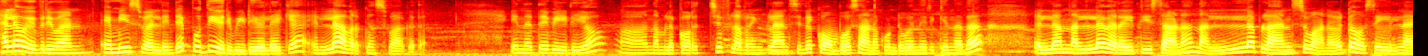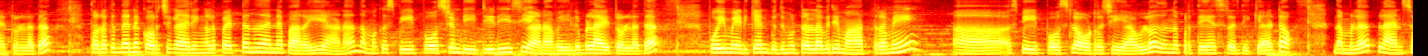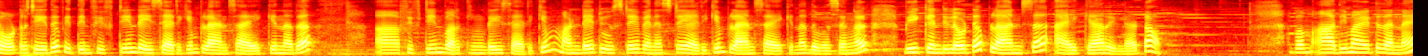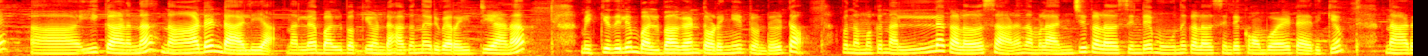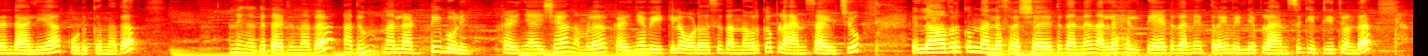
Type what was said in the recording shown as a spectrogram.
Hello everyone Emi's വേൾഡിന്റെ പുതിയൊരു വീഡിയോയിലേക്ക് എല്ലാവർക്കും സ്വാഗതം. ഇന്നത്തെ വീഡിയോ നമ്മൾ കുറച്ച് ഫ്ലവറിങ് പ്ലാന്റ്സിന്റെ കോമ്പോസാണ് കൊണ്ടുവന്നിരിക്കുന്നത്. എല്ലാം നല്ല വെറൈറ്റീസാണ് നല്ല പ്ലാന്റ്സുമാണ് കേട്ടോ സെയിലിനായിട്ടുള്ളത് തുടക്കം തന്നെ കുറച്ച് കാര്യങ്ങൾ പെട്ടെന്ന് തന്നെ പറയുകയാണ്. നമുക്ക് സ്പീഡ് പോസ്റ്റും ഡി ടി ഡി സിയാണ് അവൈലബിൾ ആയിട്ടുള്ളത്. പോയി മേടിക്കാൻ ബുദ്ധിമുട്ടുള്ളവർ മാത്രമേ സ്പീഡ് പോസ്റ്റിൽ ഓർഡർ ചെയ്യാവുള്ളൂ. അതൊന്ന് പ്രത്യേകം ശ്രദ്ധിക്കുക കേട്ടോ. നമ്മൾ പ്ലാൻസ് ഓർഡർ ചെയ്ത് വിത്തിൻ ഫിഫ്റ്റീൻ ഡേയ്സ് ആയിരിക്കും പ്ലാൻസ് അയക്കുന്നത്. ഫിഫ്റ്റീൻ വർക്കിംഗ് ഡേയ്സ് ആയിരിക്കും. മൺഡേ ട്യൂസ്ഡേ വെനസ്ഡേ ആയിരിക്കും പ്ലാൻസ് അയക്കുന്ന ദിവസങ്ങൾ. വീക്കെൻഡിലോട്ട് പ്ലാൻസ് അയക്കാറില്ല കേട്ടോ. അപ്പം ആദ്യമായിട്ട് തന്നെ ഈ കാണുന്ന നാടൻ ഡാലിയ നല്ല ബൾബൊക്കെ ഉണ്ടാകുന്ന ഒരു വെറൈറ്റിയാണ്. മിക്കതിലും ബൾബാകാൻ തുടങ്ങിയിട്ടുണ്ട് കേട്ടോ. അപ്പോൾ നമുക്ക് നല്ല കളേഴ്സാണ് നമ്മൾ അഞ്ച് കളേഴ്സിന്റെ മൂന്ന് കളേഴ്സിന്റെ കോംബോ ആയിട്ടായിരിക്കും നാടൻ ഡാലിയ കൊടുക്കുന്നത്. നിങ്ങൾക്ക് തരുന്നത്. അതും നല്ല അടിപൊളി കഴിഞ്ഞ ആഴ്ച നമ്മൾ കഴിഞ്ഞ വീക്കിൽ ഓർഡേഴ്സ് തന്നവർക്ക് പ്ലാൻസ് അയച്ചു. എല്ലാവർക്കും നല്ല ഫ്രഷായിട്ട് തന്നെ നല്ല ഹെൽത്തി ആയിട്ട് തന്നെ ഇത്രയും വലിയ പ്ലാൻസ് കിട്ടിയിട്ടുണ്ട്.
